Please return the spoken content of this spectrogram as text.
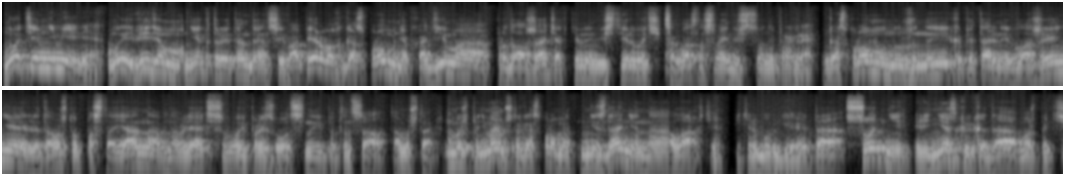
Но, тем не менее, мы видим некоторые тенденции. Во-первых, «Газпрому» необходимо продолжать активно инвестировать согласно своей инвестиционной программе. «Газпрому» нужны капитальные вложения для того, чтобы постоянно обновлять свой производственный потенциал. Потому что мы же понимаем, что «Газпром» – это не здание на Лахте в Петербурге. Это сотни или несколько, да, может быть,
